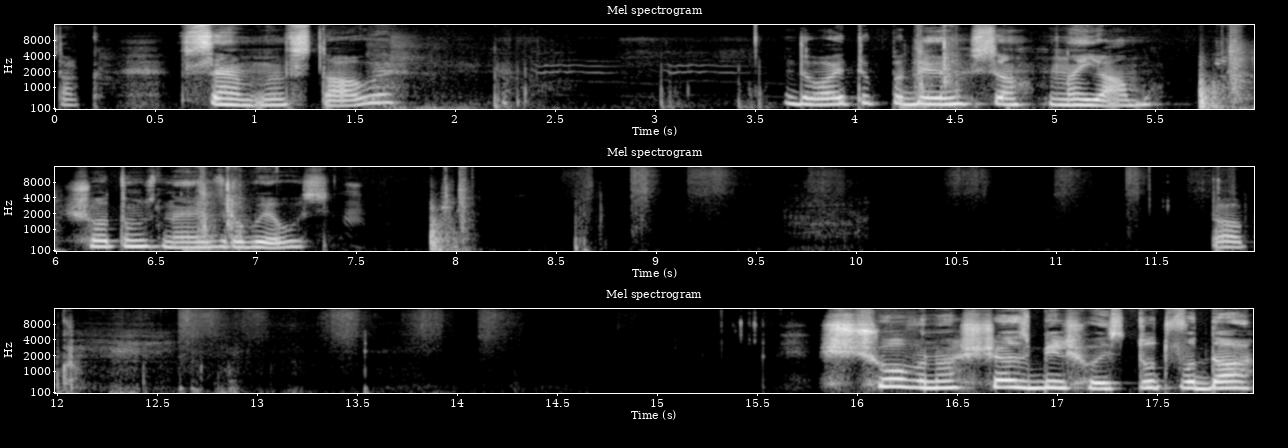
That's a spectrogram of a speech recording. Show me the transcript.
Так, все, ми встали. Давайте подивимося на яму. Що там з нею зробилось. Так. Що вона ще збільшилась? Тут вода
